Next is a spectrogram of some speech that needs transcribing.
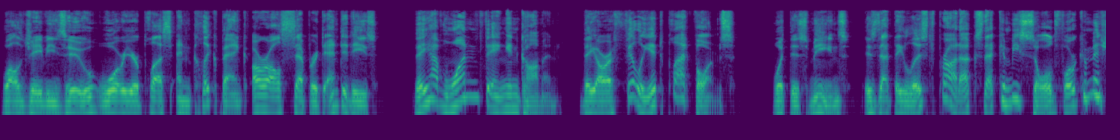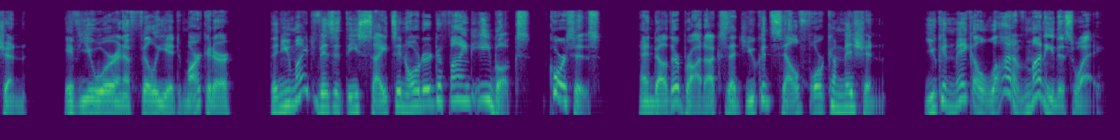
While JVZoo, Warrior Plus, and ClickBank are all separate entities, they have one thing in common. They are affiliate platforms. What this means is that they list products that can be sold for commission. If you were an affiliate marketer, then you might visit these sites in order to find ebooks, courses, and other products that you could sell for commission. You can make a lot of money this way.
